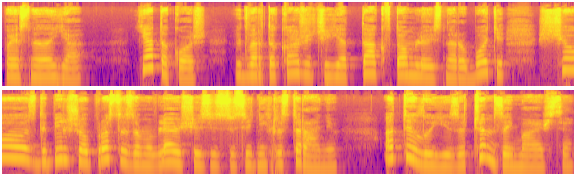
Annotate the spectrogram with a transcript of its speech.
пояснила я. Я також, відверто кажучи, я так втомлююсь на роботі, що здебільшого просто замовляю щось із сусідніх ресторанів. А ти, Луїзо, чим займаєшся?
